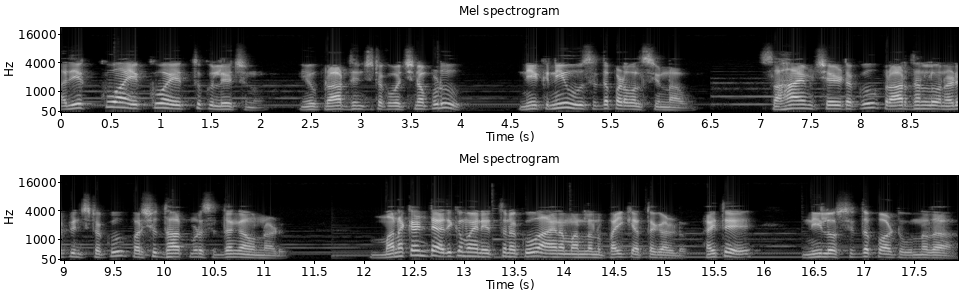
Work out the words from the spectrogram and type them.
అది ఎక్కువ ఎక్కువ ఎత్తుకు లేచును. నీవు ప్రార్థించుటకు వచ్చినప్పుడు నీకు నీవు సిద్ధపడవలసి ఉన్నావు. సహాయం చేయుటకు ప్రార్థనలో నడిపించుటకు పరిశుద్ధాత్ముడు సిద్ధంగా ఉన్నాడు. మనకంటే అధికమైన ఎత్తునకు ఆయన మనలను పైకి ఎత్తగలడు. అయితే నీలో సిద్ధపాటు ఉన్నదా?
